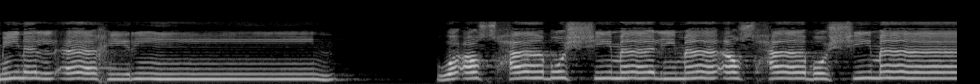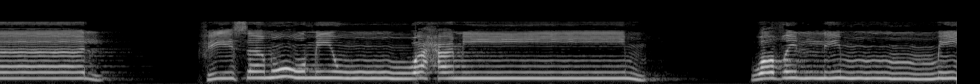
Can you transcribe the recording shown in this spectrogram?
من الآخرين. وأصحاب الشمال ما أصحاب الشمال في سموم وحميم وظل من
